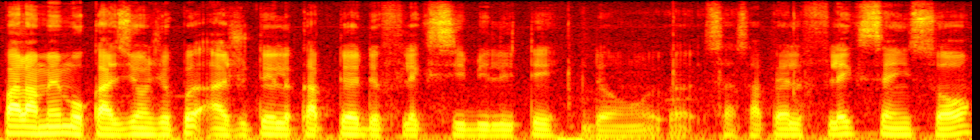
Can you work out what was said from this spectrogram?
Par la même occasion, je peux ajouter le capteur de flexibilité. Donc euh, ça s'appelle Flex Sensor.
